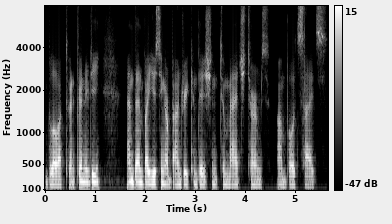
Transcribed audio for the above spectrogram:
blow up to infinity. And then by using our boundary condition to match terms on both sides.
